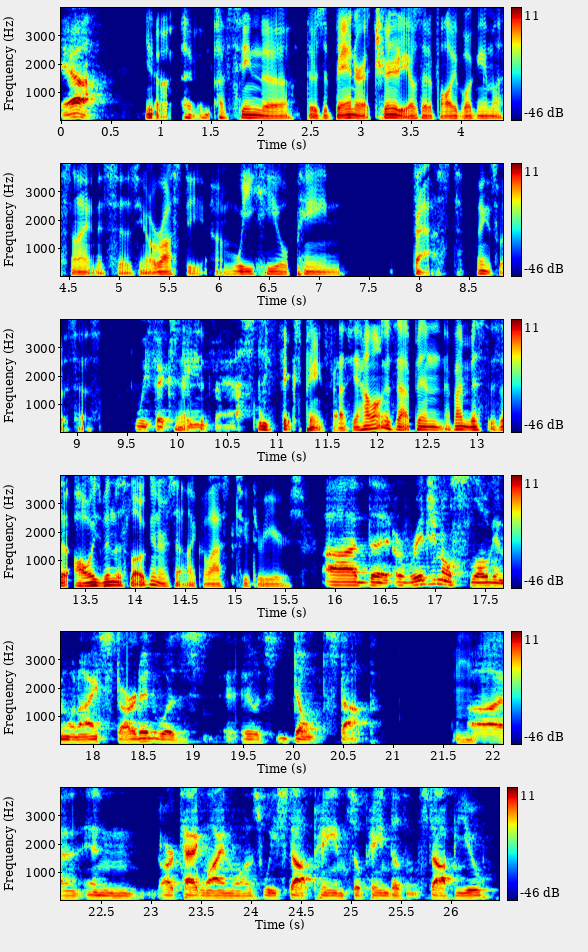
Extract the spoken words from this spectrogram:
Yeah you know, I've, I've seen the there's a banner at Trinity. I was at a volleyball game last night, and it says, you know, Rusty, um, we heal pain fast. I think it's what it says. We fix pain it, fast. We fix pain fast. Yeah. How long has that been? Have I missed? Has it always been the slogan, or is that like the last two, three years? Uh, the original slogan when I started was it was "Don't stop," mm-hmm. uh, and our tagline was "We stop pain, so pain doesn't stop you."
